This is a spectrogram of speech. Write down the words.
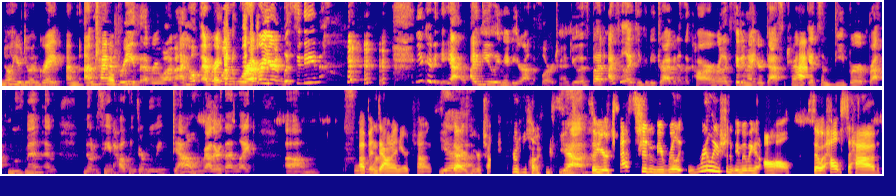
No, you're doing great. I'm I'm trying to breathe, everyone. I hope everyone, wherever you're listening, you could yeah, ideally maybe you're on the floor trying to do this, but I feel like you could be driving in the car or like sitting at your desk trying to get some deeper breath movement and noticing how things are moving down rather than like um forward. up and down in your chunks. Yeah. your chunks, your lungs. Yeah. So your chest shouldn't be really, really shouldn't be moving at all. So it helps to have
